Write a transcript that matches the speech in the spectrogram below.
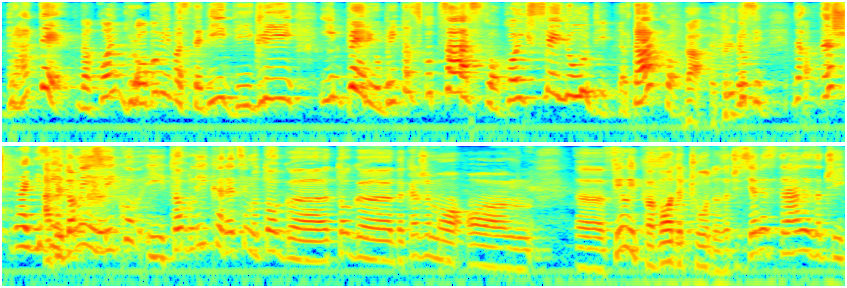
Brate, na kojim grobovima ste vi digli imperiju, britansko carstvo, kojih sve ljudi, je li tako? Da, e, pritom... Mislim, da, znaš, aj, A pritom i likov, i tog lika, recimo, tog, tog da kažemo, um, uh, Filipa vode čudno. Znači, s jedne strane, znači,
